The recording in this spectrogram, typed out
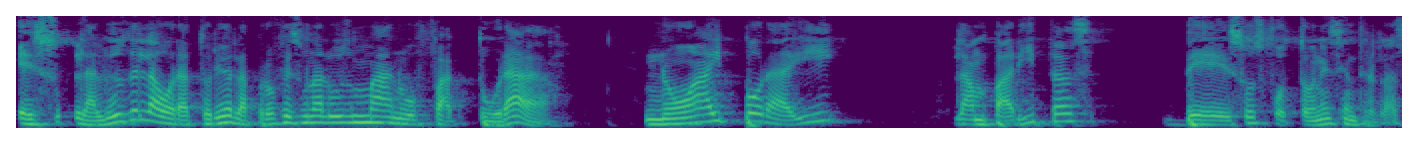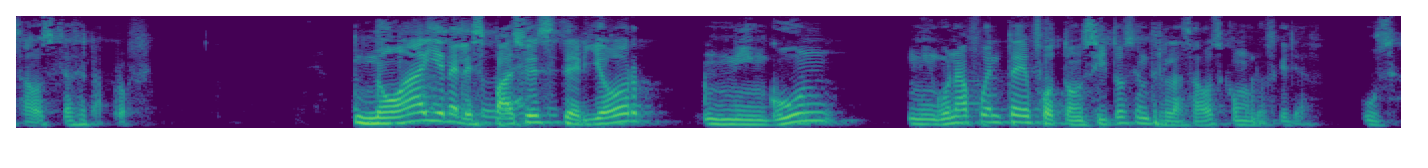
Es, la luz del laboratorio de la profe es una luz manufacturada. No hay por ahí lamparitas de esos fotones entrelazados que hace la profe. No hay en el espacio exterior ningún ninguna fuente de fotoncitos entrelazados como los que ella usa.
